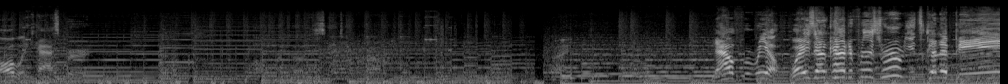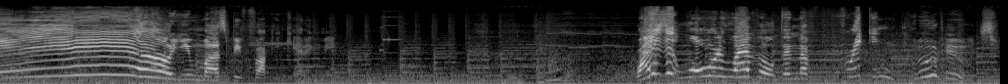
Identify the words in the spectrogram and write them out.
all with Casper. Oh my god. Alright. Now for real. What is our encounter for this route? It's gonna be... Oh, you must be fucking kidding me. Why is it lower level than the freaking Hoothoot?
